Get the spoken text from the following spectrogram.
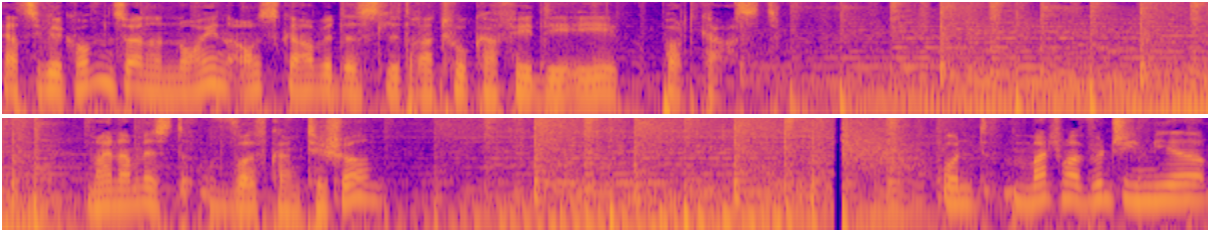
Herzlich willkommen zu einer neuen Ausgabe des Literaturcafé.de Podcast. Mein Name ist Wolfgang Tischer. Und manchmal wünsche ich mir,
